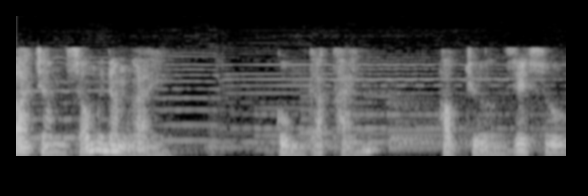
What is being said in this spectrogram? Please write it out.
365 ngày cùng các thánh học trường Giêsu.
